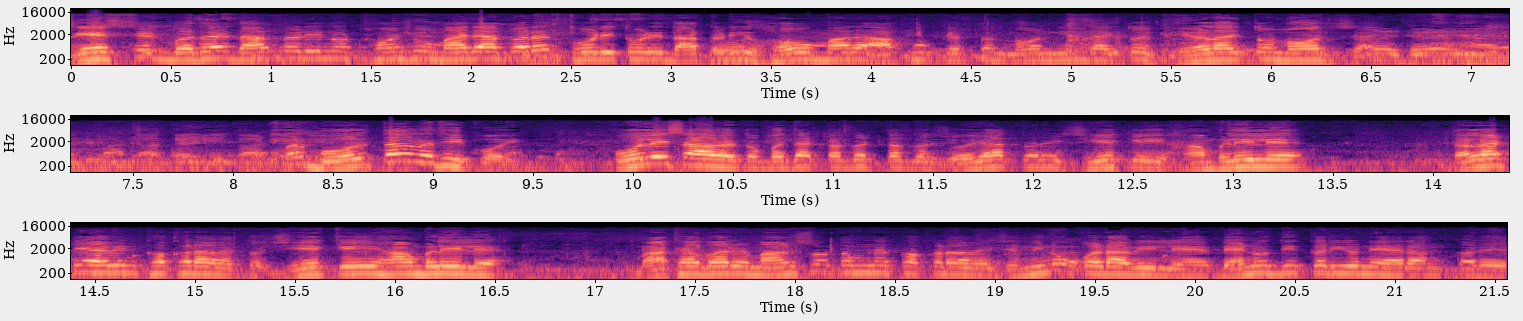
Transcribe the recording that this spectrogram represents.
શેષ શેષ બધાય દાંતડીનો ઠોંસું માર્યા કરે થોડી થોડી દાંતડી હવ મારે આખું ખેતર ન નીંદાય તો ભેળાય તો ન જ જાય. પણ બોલતા નથી કોઈ. પોલીસ આવે તો બધા ટગર ટગર જોયા કરે, જે કે સાંભળી લે. તલાટી આવીને ખખડાવે તો જે કે સાંભળી લે. માથા ભારે માણસો તમને પકડાવે જમીનો પડાવી લે, બેનો દીકરીઓને હેરાન કરે.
